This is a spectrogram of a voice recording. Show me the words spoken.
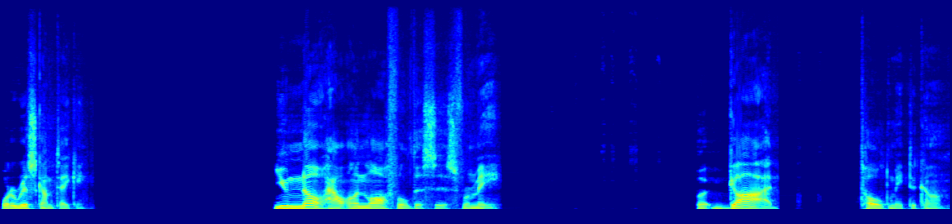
what a risk I'm taking. You know how unlawful this is for me. But God told me to come.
